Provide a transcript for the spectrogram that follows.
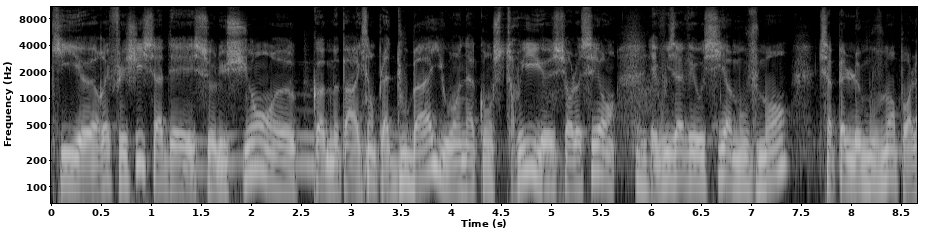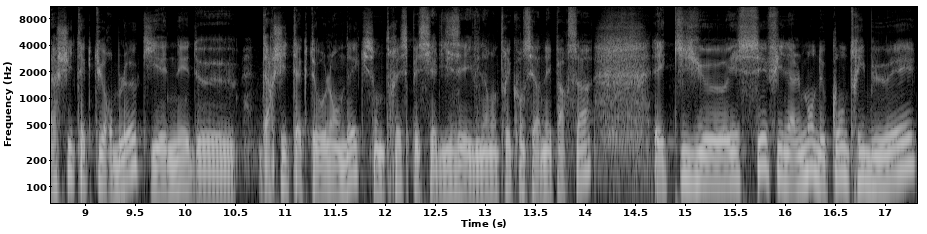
qui réfléchissent à des solutions euh, comme par exemple à Dubaï où on a construit euh, sur l'océan. Mmh. Et vous avez aussi un mouvement qui s'appelle le mouvement pour l'architecture bleue qui est né de d'architectes hollandais qui sont très spécialisés évidemment très concernés par ça et qui euh, essaie finalement de contribuer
